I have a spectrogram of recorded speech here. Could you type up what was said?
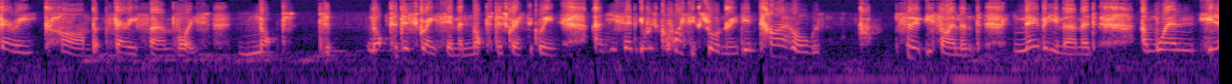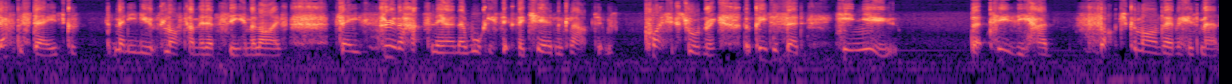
very calm but very firm voice not to not to disgrace him and not to disgrace the Queen. And he said it was quite extraordinary. The entire hall was absolutely silent. Nobody murmured. And when he left the stage, because many knew it was the last time they'd ever see him alive. They threw their hats in the air and their walking sticks, they cheered and clapped. It was quite extraordinary. But Peter said he knew that Toosey had such command over his men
